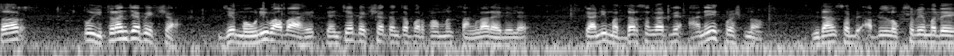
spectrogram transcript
तर तो इतरांच्यापेक्षा जे मौनी बाबा आहेत त्यांच्यापेक्षा त्यांचा परफॉर्मन्स चांगला राहिलेला आहे. त्यांनी मतदारसंघातले अनेक प्रश्न विधानसभे आपल्या लोकसभेमध्ये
